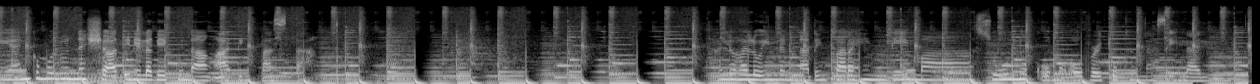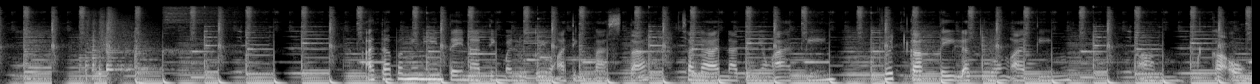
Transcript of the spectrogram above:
Ayan, kumulo na siya at inilagay ko na ang ating pasta. Halo-haloin lang natin para hindi masunog o ma-overcook yung nasa ilalim. At habang hinihintay nating maluto yung ating pasta, salaan natin yung ating fruit cocktail at yung ating um, kaong.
